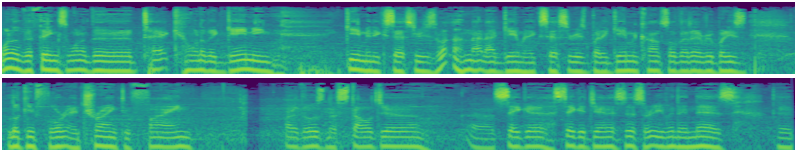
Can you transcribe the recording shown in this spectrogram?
One of the things, one of the tech, one of the gaming gaming accessories, well, not not gaming accessories, but a gaming console that everybody's looking for and trying to find are those nostalgia uh, Sega, Sega Genesis, or even the NES, the,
